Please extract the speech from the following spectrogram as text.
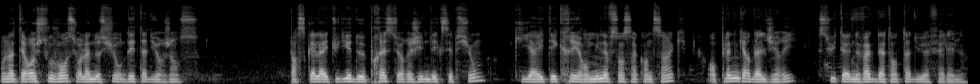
On l'interroge souvent sur la notion d'état d'urgence. Parce qu'elle a étudié de près ce régime d'exception, qui a été créé en 1955, en pleine guerre d'Algérie, suite à une vague d'attentats du FLN.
